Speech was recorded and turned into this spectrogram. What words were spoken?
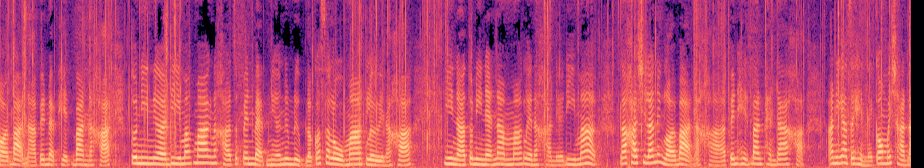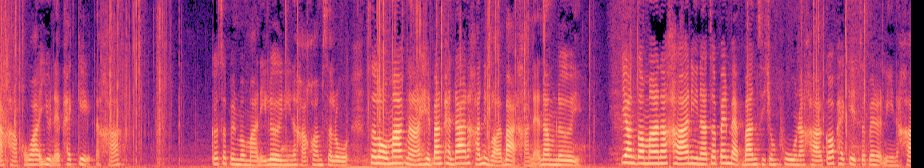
100 บาทนะ เป็นแบบเพชรบันนะคะ ตัวนี้เนื้อดีมากๆนะคะ จะเป็นแบบเนื้อหนึบๆแล้วก็สโลว์มากเลยนะคะ นี่นะตัวนี้แนะนำมากเลยนะคะ เนื้อดีมาก ราคาชิ้นละ 100 บาทนะคะ เป็นเฮดบันแพนด้าค่ะ อันนี้อาจจะเห็นในกล้องไม่ชัดนะคะ เพราะว่าอยู่ในแพ็กเกจนะคะก็จะเป็นประมาณนี้เลยนี่นะคะ ความสโลว์สโลว์มากนะเฮดบันแพนด้านะคะ 100 บาทค่ะแนะนำเลย อย่างต่อมานะคะอันนี้นะจะเป็นแบบบันสีชมพูนะคะ ก็แพ็กเกจจะเป็นแบบนี้นะคะ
